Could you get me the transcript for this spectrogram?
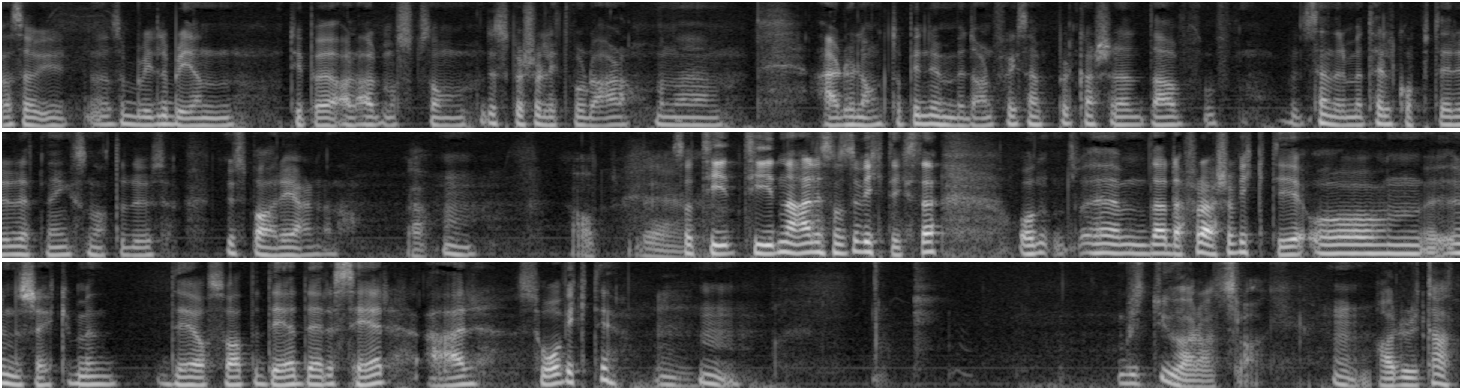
altså, ut, så vil det bli en type alarm som Det spørs jo litt hvor du er, da. Men eh, er du langt oppe i Numedalen f.eks., kanskje da sender de et helikopter i retning, sånn at du, du sparer hjernen. Da. Ja. Mm. Ja, det, Så tid, tiden er liksom det viktigste. Og um, det er derfor det er så viktig å understreke med det også at det dere ser, er så viktig. mm. Mm. Hvis du har hatt slag, Mm. hadde du tatt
